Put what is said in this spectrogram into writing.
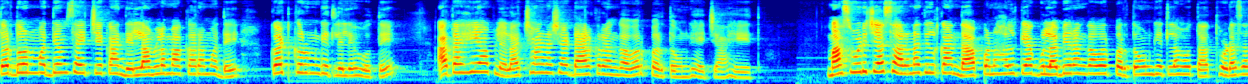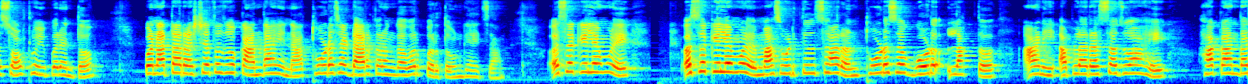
तर दोन मध्यम साईजचे कांदे लांब आकारामध्ये कट करून घेतलेले होते. आता हे आपल्याला छान अशा डार्क रंगावर परतवून घ्यायचे आहेत. मासवडीच्या सारणातील कांदा आपण हलक्या गुलाबी रंगावर परतवून घेतला होता. थोडासा सॉफ्ट होईपर्यंत. पण आता रश्श्याचा जो कांदा आहे ना थोडासा डार्क रंगावर परतवून घ्यायचा. असं केल्यामुळे असं केल्यामुळे मासवडीतील सारण थोडंसं गोड लागतं आणि आपला रस्सा जो आहे हा कांदा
